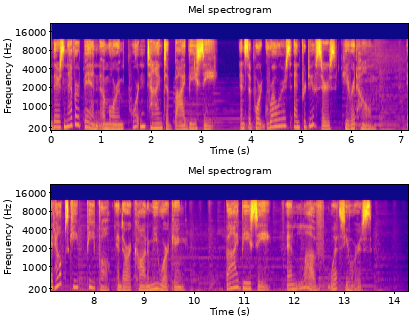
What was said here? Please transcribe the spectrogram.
There's never been a more important time to buy BC and support growers and producers here at home. It helps keep people and our economy working. Buy BC and love what's yours.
